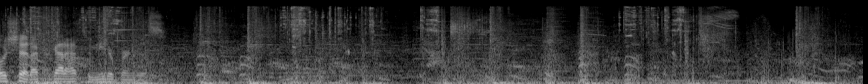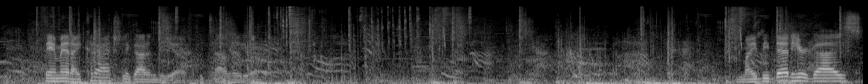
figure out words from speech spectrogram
Oh shit, I forgot I have to meter burn this. Damn it, I could have actually gotten the uh, fatality. Might be dead here, guys.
